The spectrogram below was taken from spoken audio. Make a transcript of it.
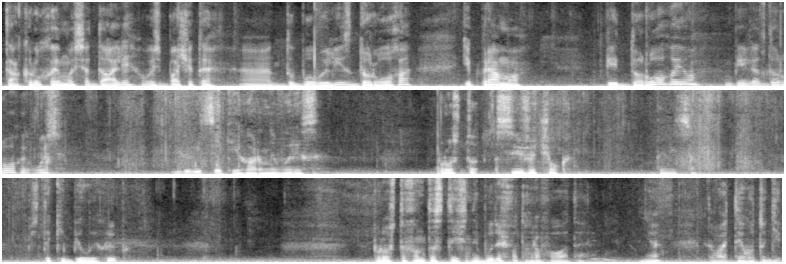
Так, рухаємося далі. Ось бачите, е, дубовий ліс, дорога. І прямо під дорогою, біля дороги, ось дивіться, який гарний виріс. Просто свіжачок. Дивіться. Ось такий білий гриб. Просто фантастичний. Будеш фотографувати? Ні? Давайте його тоді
